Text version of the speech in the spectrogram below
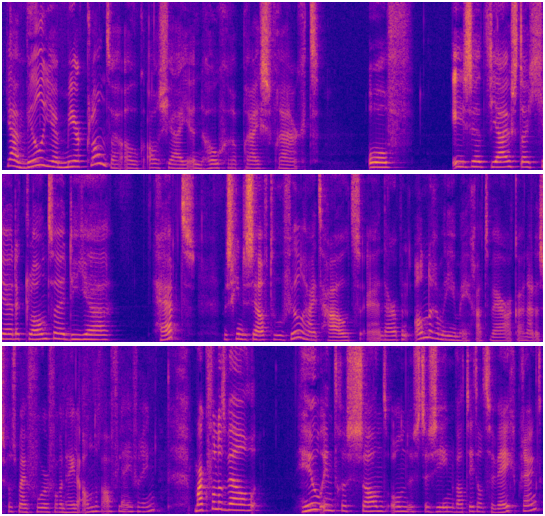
ja, wil je meer klanten ook als jij een hogere prijs vraagt? Of is het juist dat je de klanten die je hebt, misschien dezelfde hoeveelheid houdt en daar op een andere manier mee gaat werken. Nou, dat is volgens mij voer voor een hele andere aflevering. Maar ik vond het wel heel interessant om dus te zien wat dit al teweeg brengt.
